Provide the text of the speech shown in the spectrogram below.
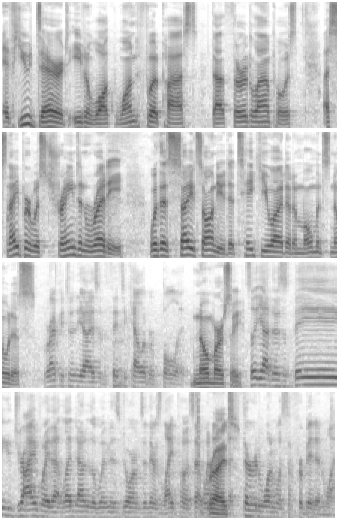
If you dared even walk one foot past that third lamppost, a sniper was trained and ready with his sights on you to take you out at a moment's notice. Right between the eyes with a 50 caliber bullet. No mercy. So yeah, there's this big driveway that led down to the women's dorms, and there's light posts that went. Right. In. The third one was the forbidden one.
